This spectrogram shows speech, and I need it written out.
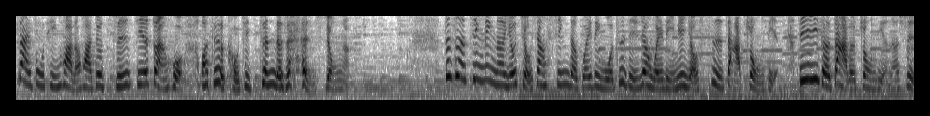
再不听话的话，就直接断货。”哇，这个口气真的是很凶啊！这次的禁令呢，有九项新的规定，我自己认为里面有四大重点。第一个大的重点呢，是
